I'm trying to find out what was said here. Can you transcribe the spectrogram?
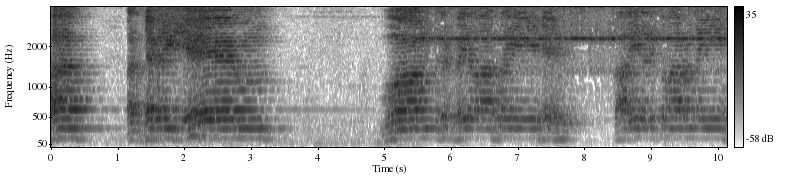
अद्य करिष्ये ॐ हृषयवाहवैः कालैरवित्वमावर्णैः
